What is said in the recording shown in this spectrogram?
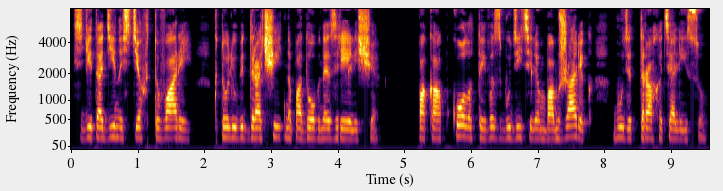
сидит один из тех тварей, кто любит дрочить на подобное зрелище, пока обколотый возбудителем бомжарик будет трахать Алису.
